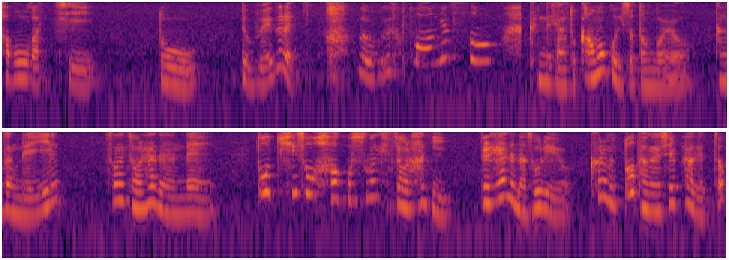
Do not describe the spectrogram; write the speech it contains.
바보같이 또 근데 왜 그랬지? 너왜 망했어? 근데 제가 또 까먹고 있었던 거예요. 당장 내일 수강 신청을 해야 되는데 또 취소하고 수강 신청을 하기를 해야 된다는 소리예요. 그러면 또 당연히 실패하겠죠?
